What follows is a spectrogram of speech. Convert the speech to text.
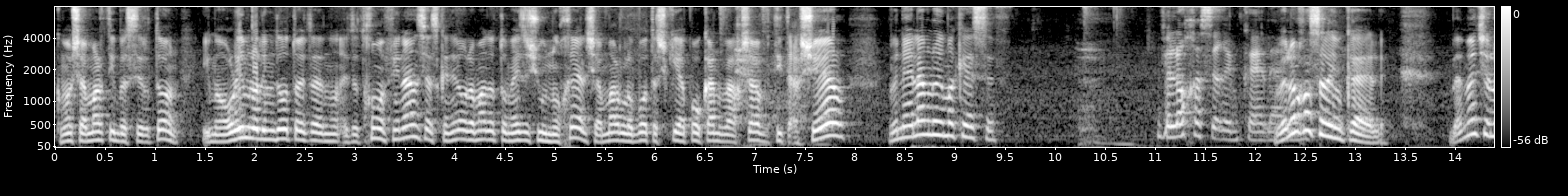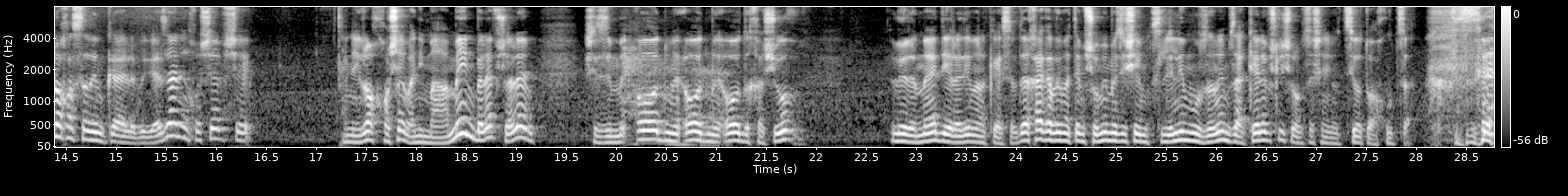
כמו שאמרתי בסרטון, אם ההורים לא לימדו אותו את, ה- את התחום הפיננסי, אז כנראה הוא למד אותו מאיזשהו נוכל שאמר לו בוא תשקיע פה, כאן ועכשיו, תתעשר, ונעלם לו עם הכסף. ולא חסרים כאלה. ולא חסרים כאלה. באמת שלא חסרים כאלה. בגלל זה אני חושב ש... אני לא חושב, אני מאמין בלב שלם שזה מאוד מאוד מאוד חשוב ללמד ילדים על כסף. דרך אגב, אם אתם שומעים איזה שהם צלילים מוזרים, זה הכלב שלי שרוצה שאני אוציא אותו החוצה. זה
